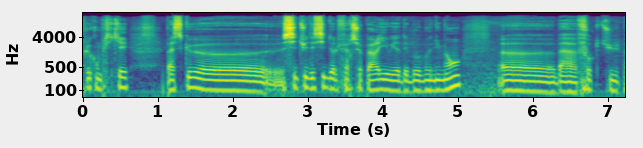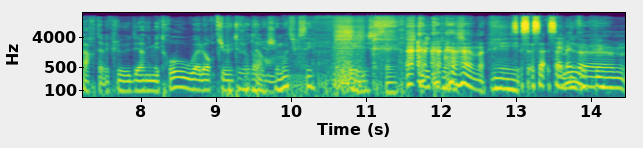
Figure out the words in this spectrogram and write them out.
plus compliqué. Parce que euh, si tu décides de le faire sur Paris où il y a des beaux monuments, euh, bah faut que tu partes avec le dernier métro ou alors tu peux toujours dormir chez moi, tu le sais. Oui, je sais. Je te l'ai toujours dit. Mais ça, amène, euh,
